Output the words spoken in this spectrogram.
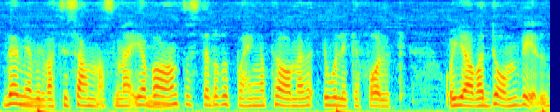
vem jag vill vara tillsammans med. Jag bara mm. inte ställer upp och hänger på med olika folk och gör vad de vill.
